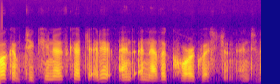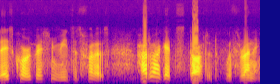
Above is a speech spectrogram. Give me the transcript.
Welcome to Q&A with Coach Edu and another core question. And today's core question reads as follows How do I get started with running?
